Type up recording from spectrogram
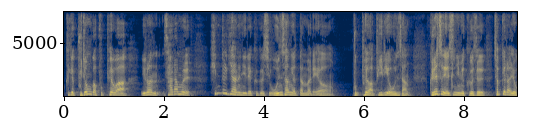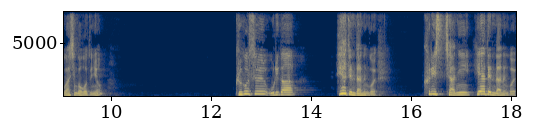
그게 부정과 부패와 이런 사람을 힘들게 하는 일에 그것이 온상이었단 말이에요. 부패와 비리의 온상. 그래서 예수님이 그것을 척결하려고 하신 거거든요. 그것을 우리가 해야 된다는 거예요. 크리스찬이 해야 된다는 거예요.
